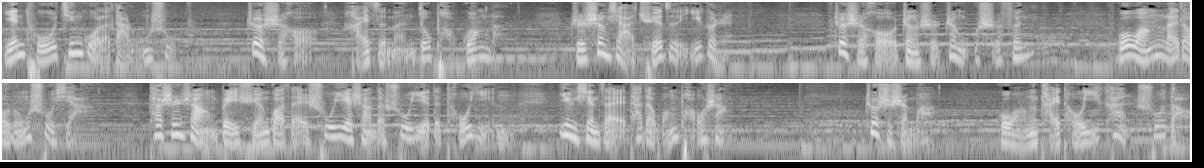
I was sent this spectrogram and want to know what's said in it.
沿途经过了大榕树，这时候孩子们都跑光了，只剩下瘸子一个人。这时候正是正午时分，国王来到榕树下，他身上被悬挂在树叶上的树叶的投影映现在他的王袍上。这是什么？国王抬头一看，说道：“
